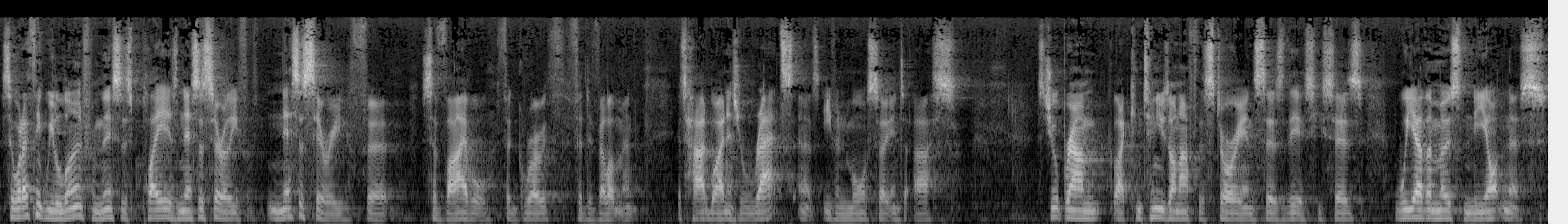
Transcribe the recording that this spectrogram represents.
So, what I think we learn from this is play is necessarily necessary for survival, for growth, for development. It's hardwired into rats, and it's even more so into us. Stuart Brown like, continues on after the story and says this. He says, We are the most neotenous,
